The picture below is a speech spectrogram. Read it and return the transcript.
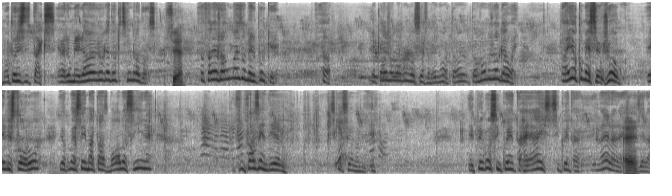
motorista de táxi, era o melhor jogador que tinha em Brodowski. Certo. Eu falei, eu jogo mais ou menos, por quê? Ah, eu quero jogar com você. Eu falei, não, então, então vamos jogar, uai. Aí eu comecei o jogo, ele estourou, e eu comecei a matar as bolas assim, né? Um fazendeiro, esqueci o nome dele. Ele pegou 50 reais, 50, não era reais, é. era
